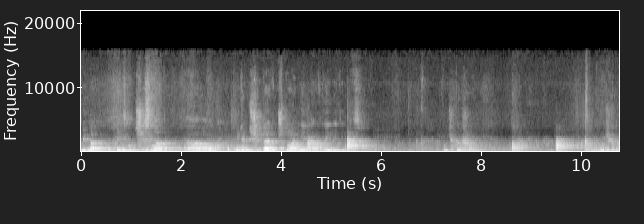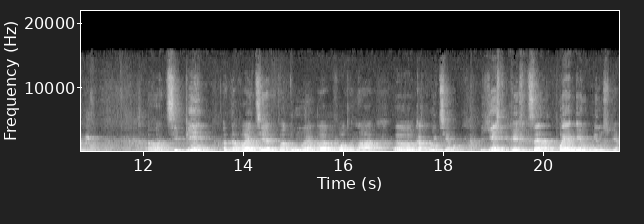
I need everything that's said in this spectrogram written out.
Итак, вот эти вот числа будем считать, что они равны единице. Очень хорошо. Очень хорошо. А, теперь давайте подумаем э, вот на э, какую тему. Есть коэффициент bm минус 1.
